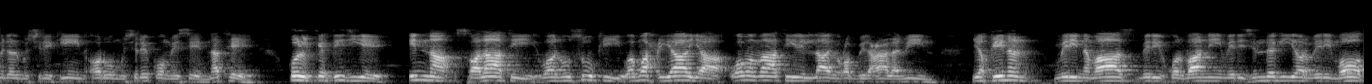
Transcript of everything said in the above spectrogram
من المشرکین، اور وہ مشرکوں میں سے نہ تھے. قل کہہ دیجیے، ان صلاتی و نسوخی و محیا و مماتی اللہ رب العالمین یقیناً میری نماز، میری قربانی، میری زندگی اور میری موت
